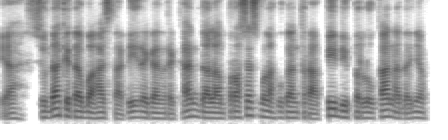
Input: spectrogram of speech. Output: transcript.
ya sudah kita bahas tadi rekan-rekan dalam proses melakukan terapi diperlukan adanya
